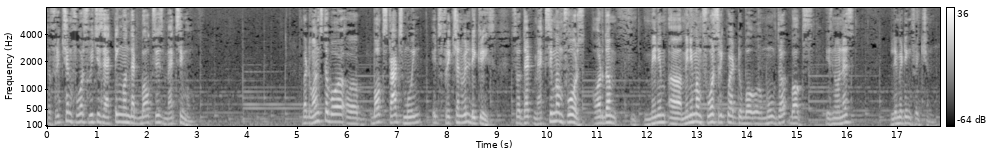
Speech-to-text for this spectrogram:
the friction force which is acting on that box is maximum but once the bo uh, box starts moving its friction will decrease. So that maximum force or the minim uh, minimum force required to move the box is known as limiting friction.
